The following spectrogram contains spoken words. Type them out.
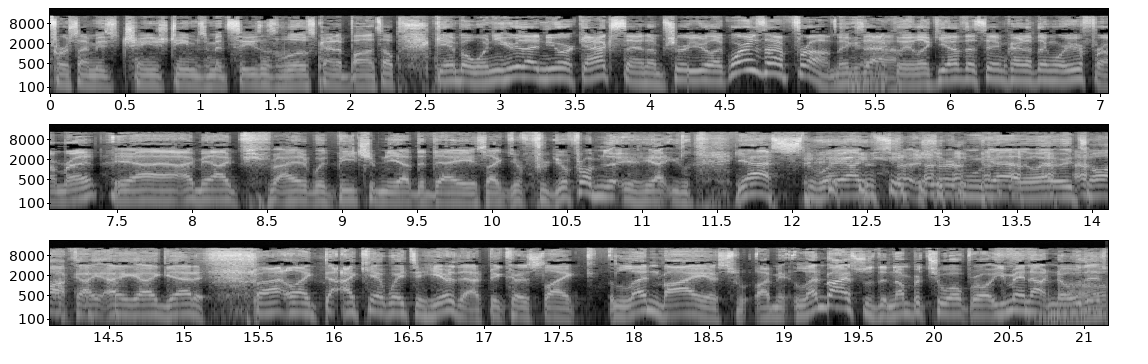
First time he's changed teams midseason, so those kind of bonds help. Gambo, when you hear that New York accent, I'm sure you're like, where's that from? Exactly. Yeah. Like you have the same kind of thing where you're from, right? Yeah, I mean, I, I with Beecham the other day. He's like, "You're you're from the yeah, yes, the way I certain yeah, the way we talk, I, I, I get it." But I, like, I can't wait to hear that because like Len Bias, I mean, Len Bias was the number two overall. You may not know this.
